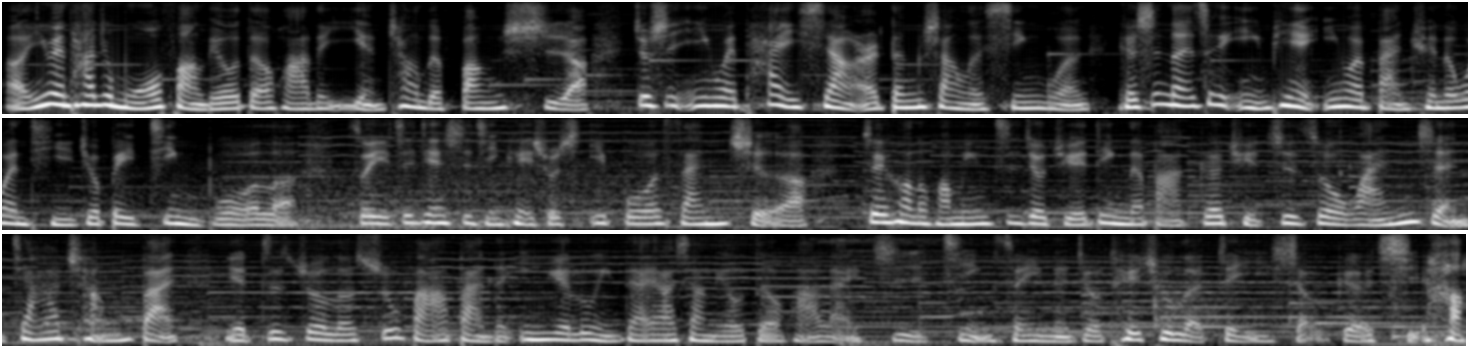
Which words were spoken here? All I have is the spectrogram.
呃，因为他就模仿刘德华的演唱的方式啊，就是因为太像而登上了新闻。可是呢，这个影片因为版权的问题就被禁播了，所以这件事情可以说是一波三折。最后呢，黄明志就决定呢把歌曲制作完整加长版，也制作了书法版的音乐录影带，要向刘德华来致敬，所以呢就推出了这一首歌曲哈。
